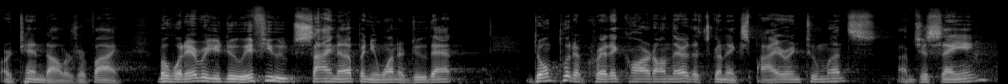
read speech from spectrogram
or $10, or 5. But whatever you do, if you sign up and you want to do that, don't put a credit card on there that's going to expire in two months. I'm just saying.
